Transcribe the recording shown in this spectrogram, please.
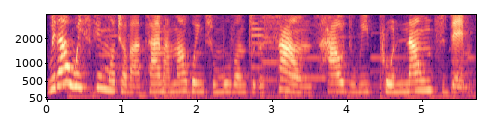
Without wasting much of our time, I'm now going to move on to the sounds. How do we pronounce them?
